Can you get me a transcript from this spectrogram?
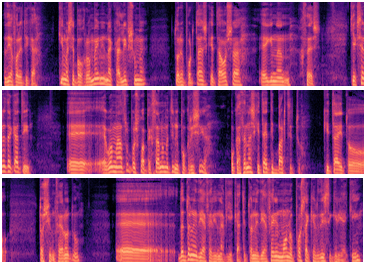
διαφορετικά. Και είμαστε υποχρεωμένοι να καλύψουμε το ρεπορτάζ και τα όσα έγιναν χθες. Και ξέρετε κάτι, ε, εγώ είμαι άνθρωπος που απεχθάνομαι την υποκρισία. Ο καθένας κοιτάει την πάρτη του. Κοιτάει το, το συμφέρον του. Ε, δεν τον ενδιαφέρει να βγει κάτι. Τον ενδιαφέρει μόνο πώς θα κερδίσει την Κυριακή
